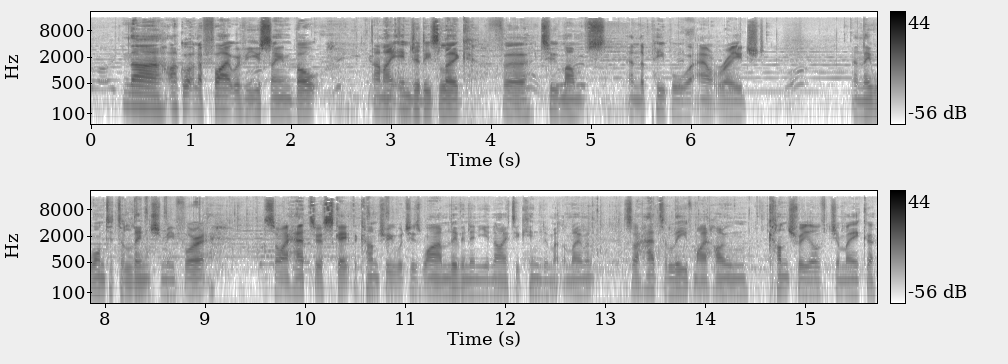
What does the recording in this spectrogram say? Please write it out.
Right. Eh? Nah, I got in a fight with Usain Bolt, and I injured his leg for two months, and the people were outraged, and they wanted to lynch me for it. So I had to escape the country, which is why I'm living in the United Kingdom at the moment. So I had to leave my home country of Jamaica.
